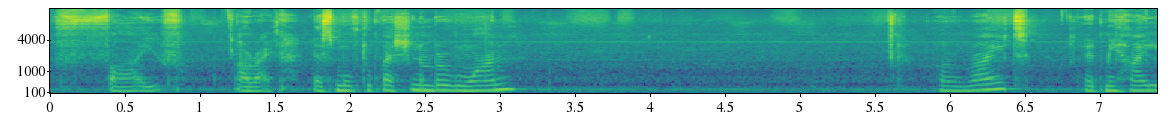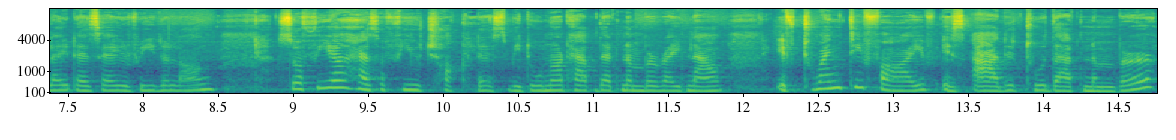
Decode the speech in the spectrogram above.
5. All right, let's move to question number 1. All right, let me highlight as I read along. Sophia has a few chocolates. We do not have that number right now. If 25 is added to that number,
